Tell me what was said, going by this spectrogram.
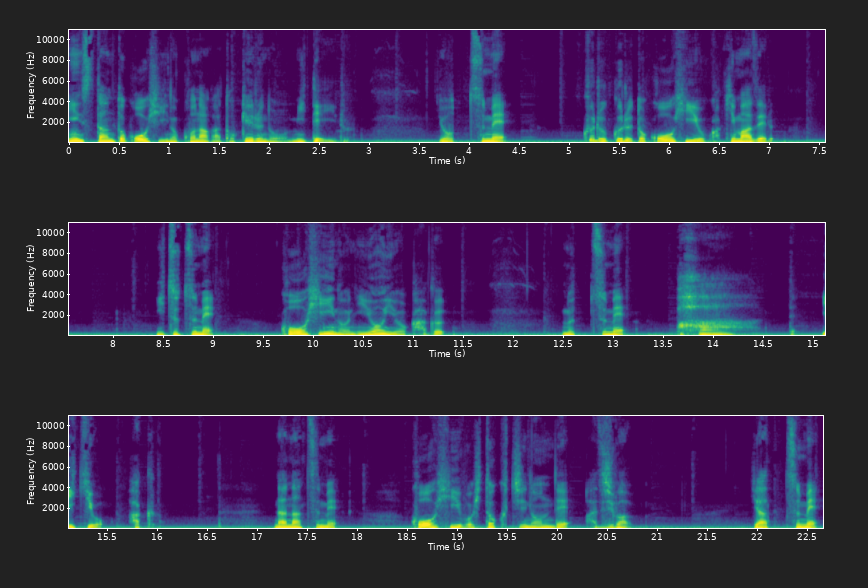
インスタントコーヒーの粉が溶けるのを見ている。4つ目、くるくるとコーヒーをかき混ぜる。5つ目、コーヒーの匂いを嗅ぐ。6つ目、パハーって。息を吐く。7つ目。コーヒーを一口飲んで味わう。8つ目。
